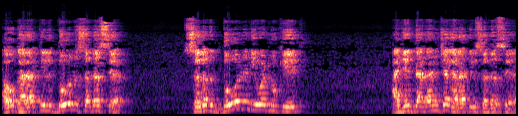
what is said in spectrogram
अहो घरातील दोन सदस्य सलग दोन निवडणुकीत अजितदादांच्या घरातील सदस्य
